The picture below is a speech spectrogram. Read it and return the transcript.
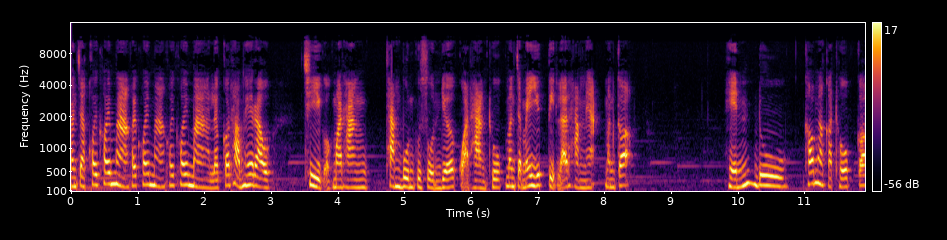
มันจะค่อยๆมา ค่อย ๆ มา ค่อย ๆ มา แล้วก็ทำให้เราฉีกออกมาทาง ทางบุญกุศลเยอะกว่าทางทุกข์มันจะไม่ยึดติดแล้วทางเนี้ยมันก็ เห็นดูเข้ามากระทบก็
